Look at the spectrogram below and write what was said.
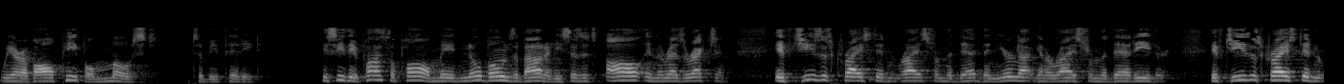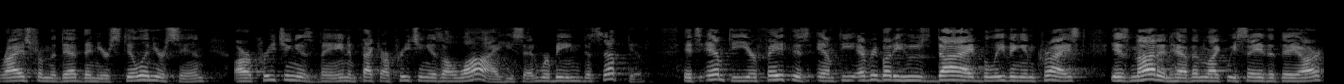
we are of all people most to be pitied. You see, the Apostle Paul made no bones about it. He says it's all in the resurrection. If Jesus Christ didn't rise from the dead, then you're not going to rise from the dead either. If Jesus Christ didn't rise from the dead, then you're still in your sin. Our preaching is vain. In fact, our preaching is a lie, he said. We're being deceptive. It's empty. Your faith is empty. Everybody who's died believing in Christ is not in heaven like we say that they are.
